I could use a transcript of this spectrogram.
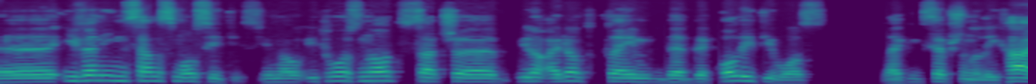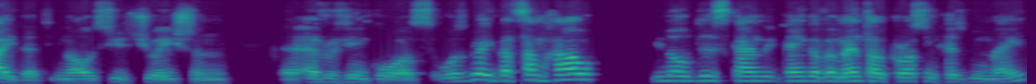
uh, even in some small cities. You know, it was not such a, you know, I don't claim that the quality was like exceptionally high, that in all situation, uh, everything was, was great, but somehow, you know, this kind, of, kind of a mental crossing has been made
